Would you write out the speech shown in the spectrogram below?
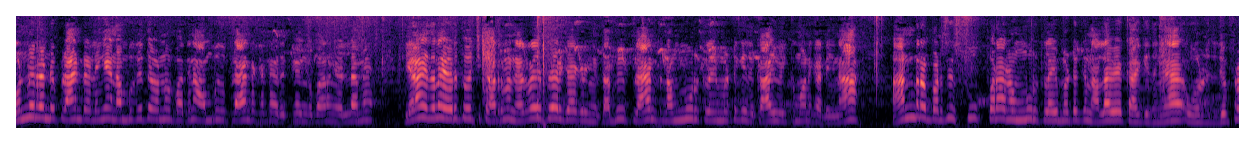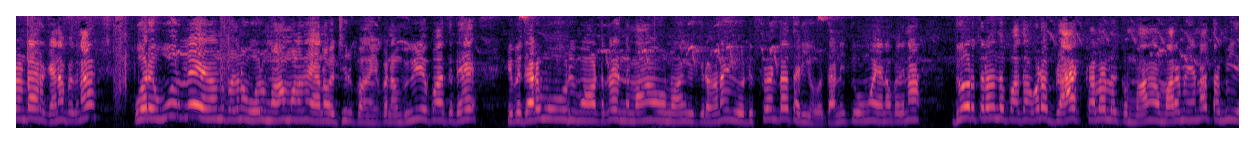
ஒன்று ரெண்டு பிளான்ட் இல்லைங்க. நம்ம கிட்ட ஒன்றும் பார்த்தீங்கன்னா ஐம்பது பிளான்ட் கிட்ட இருக்குது இங்கே பாருங்கள் எல்லாமே. ஏன் இதெல்லாம் எடுத்து வச்சு காட்டணும் நிறைய பேர் கேட்குறீங்க தம்பி பிளான்ட் நம்ம ஊர் கிளைமேட்டுக்கு இது காய் வைக்குமான்னு கேட்டிங்கன்னா ஹண்ட்ரட் பர்சன்ட் சூப்பராக நம்ம ஊர் கிளைமேட்டுக்கு நல்லாவே காய்க்குதுங்க. ஒரு டிஃப்ரெண்ட்டாக இருக்குது ஏன்னா பார்த்தீங்கன்னா ஒரு ஊரில் வந்து பார்த்தீங்கன்னா ஒரு மாமரம் தான் யாரும் வச்சுருப்பாங்க. இப்போ நம்ம வீடியோ பார்த்துட்டு இப்போ தருமபுரி மாவட்டத்தில் இந்த மாங்காய் ஒன்று வாங்கி வைக்கிறாங்கன்னா இது டிஃப்ரெண்ட்டாக தெரியும். தனித்துவமாக ஏன்னா பார்த்தீங்கன்னா தூரத்தில் வந்து பார்த்தா கூட பிளாக் கலர் இருக்குது மாங்காய் மரம். ஏன்னா தம்பி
